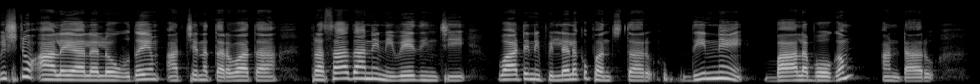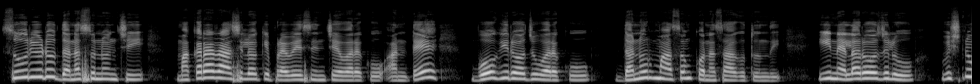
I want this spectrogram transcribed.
విష్ణు ఆలయాలలో ఉదయం అర్చన తర్వాత ప్రసాదాన్ని నివేదించి వాటిని పిల్లలకు పంచుతారు. దీన్నే బాలభోగం అంటారు. సూర్యుడు ధనస్సు నుంచి మకర రాశిలోకి ప్రవేశించే వరకు అంటే భోగి రోజు వరకు ధనుర్మాసం కొనసాగుతుంది. ఈ నెల రోజులు విష్ణు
